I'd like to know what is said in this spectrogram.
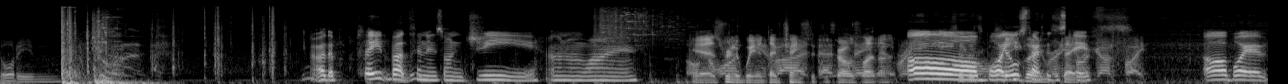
Got him. Oh, the plate button is on G. I don't know why. Yeah, it's really Ultra One, be weird. They've changed the controls like that. Oh So boy, you started them the safe. safe. Oh boy,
